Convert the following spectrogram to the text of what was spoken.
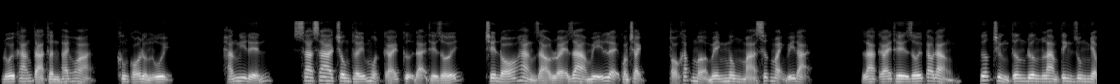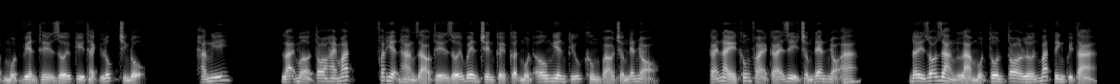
Đối kháng tả thần thái họa, không có đường lui. Hắn nghĩ đến, xa xa trông thấy một cái cự đại thế giới, trên đó hàng rào lóe ra mỹ lệ quang trạch, tỏ khắp mở mênh mông mà sức mạnh vĩ đại. Là cái thế giới cao đẳng, ước chừng tương đương làm tinh dung nhập một viên thế giới kỳ thạch lúc trình độ. Hắn nghĩ, lại mở to hai mắt, phát hiện hàng rào thế giới bên trên kể cận một âu nghiên cứu không vào chấm đen nhỏ cái này không phải cái gì chấm đen nhỏ a. Đây rõ ràng là một tôn to lớn bắt tinh quỷ tà,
